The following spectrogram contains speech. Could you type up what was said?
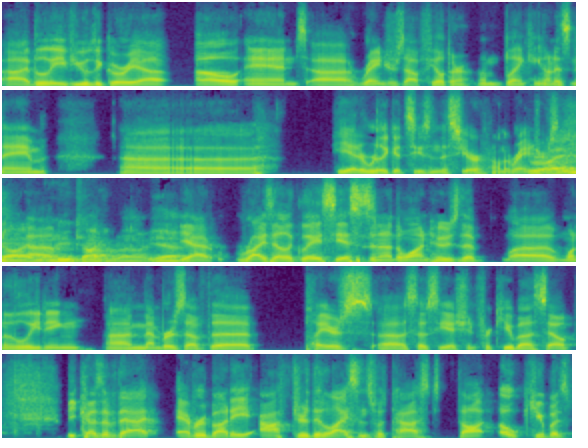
uh, I believe, Yuli Gurriel and uh, Rangers outfielder. I'm blanking on his name. Uh, he had a really good season this year on the Rangers. Right. No, I know um, who you're talking about. Yeah. Yeah. Raisel Iglesias is another one who's the uh, one of the leading uh, members of the Players uh, Association for Cuba. So, because of that, everybody after the license was passed thought, "Oh, Cuba's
